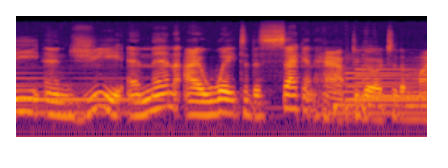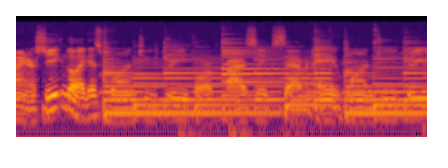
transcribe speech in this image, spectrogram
D, and G, and then I wait to the second half to go to the minor. So you can go like this: one, two, three, four, five, six, seven, eight. One, two, three,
